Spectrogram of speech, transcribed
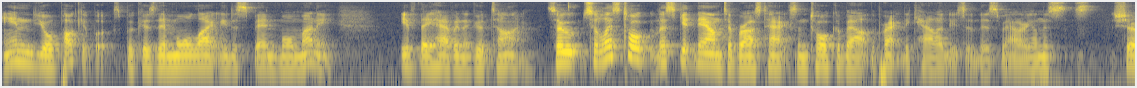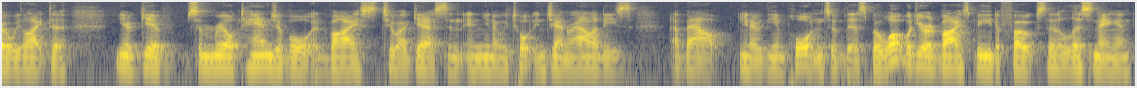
and your pocketbooks because they're more likely to spend more money if they having a good time. So so let's talk let's get down to brass tacks and talk about the practicalities of this, Valerie. On this show we like to you know give some real tangible advice to our guests and, and you know we talked in generalities about you know the importance of this but what would your advice be to folks that are listening and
